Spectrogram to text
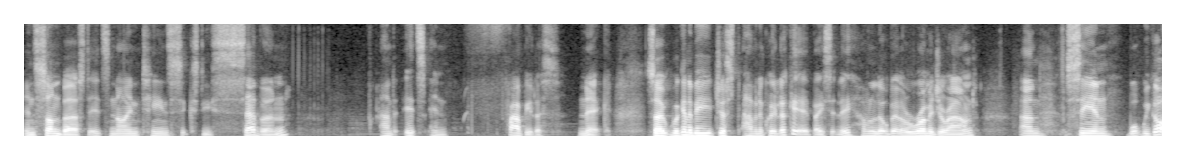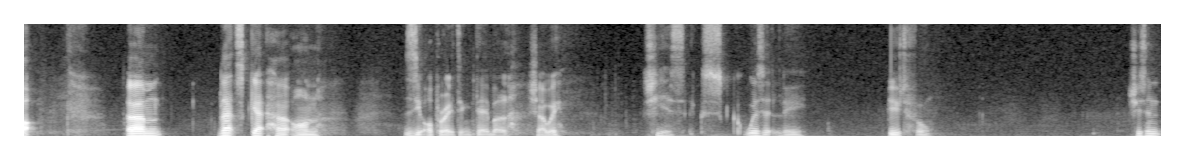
in Sunburst. It's 1967 and it's in fabulous nick. So we're going to be just having a quick look at it basically, having a little bit of a rummage around and seeing what we got. Um, let's get her on the operating table, shall we? She is exquisitely beautiful. She's in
